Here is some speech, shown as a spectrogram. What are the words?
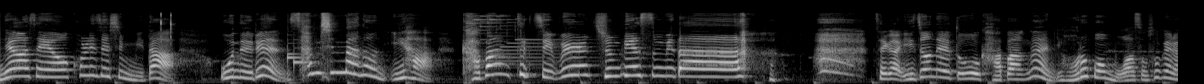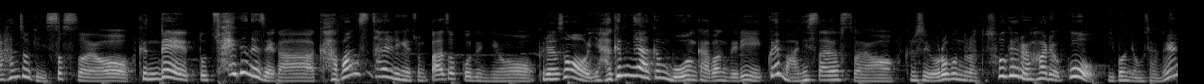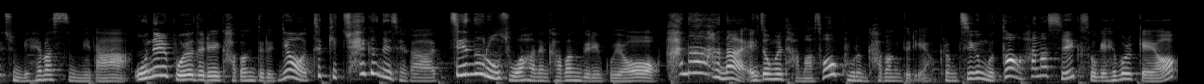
안녕하세요 콜리젯입니다. 오늘은 30만원 이하 가방 특집을 준비했습니다 제가 이전에도 가방은 여러 번 모아서 소개를 한 적이 있었어요. 근데 또 최근에 제가 가방 스타일링에 좀 빠졌거든요. 그래서 야금야금 모은 가방들이 꽤 많이 쌓였어요. 그래서 여러분들한테 소개를 하려고 이번 영상을 준비해봤습니다. 오늘 보여드릴 가방들은요. 특히 최근에 제가 찐으로 좋아하는 가방들이고요. 하나하나 애정을 담아서 고른 가방들이에요. 그럼 지금부터 하나씩 소개해볼게요.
